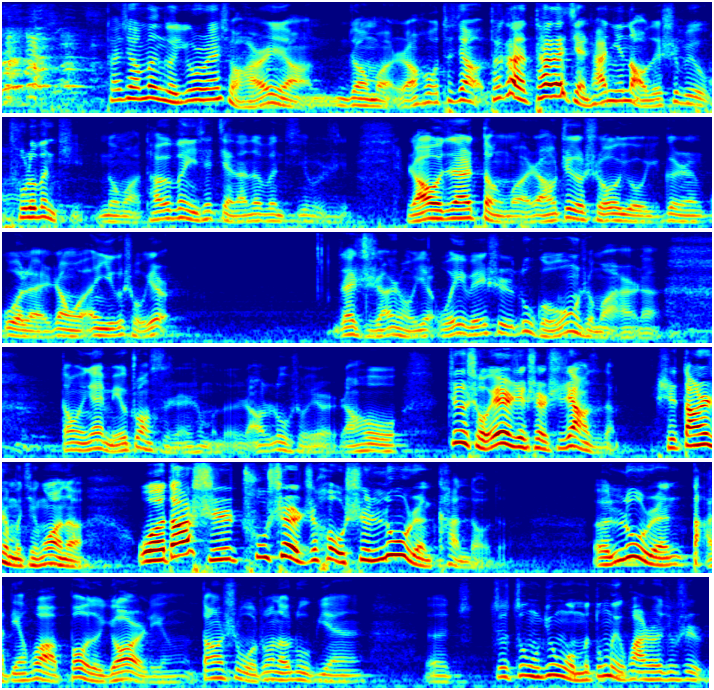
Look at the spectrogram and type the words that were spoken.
他像问个幼儿园小孩一样，你知道吗？然后他像他看他在检查你脑袋是不是有出了问题，你懂吗？他会问一些简单的问题，然后我就在那等嘛。然后这个时候有一个人过来让我摁一个手印儿，在纸上摁手印儿，我以为是录口供什么玩意儿的，但我应该也没有撞死人什么的。然后录手印儿，然后这个手印儿这个事儿是这样子的，是当时什么情况呢？我当时出事儿之后是路人看到的，呃，路人打电话报的幺二零，当时我撞到路边。呃，就用用我们东北话说，就是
